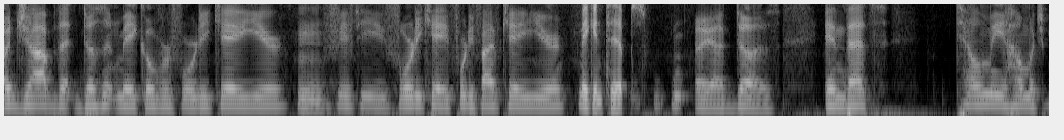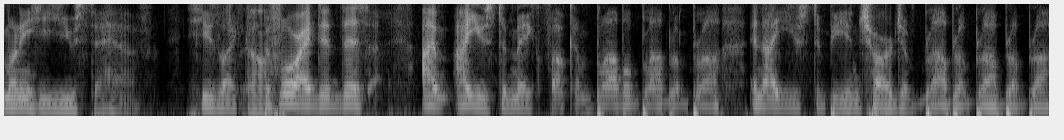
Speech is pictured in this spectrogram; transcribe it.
a job that doesn't make over 40k a year Mm. 50 40k 45k a year Making tips. Yeah, uh, does and that's tell me how much money he used to have he's like Oh. before i did this I I used to make fucking blah blah blah blah blah, and I used to be in charge of blah blah blah blah blah,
